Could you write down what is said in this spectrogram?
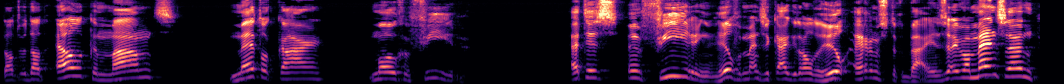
Dat we dat elke maand met elkaar mogen vieren. Het is een viering. Heel veel mensen kijken er altijd heel ernstig bij. En zeggen van mensen,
